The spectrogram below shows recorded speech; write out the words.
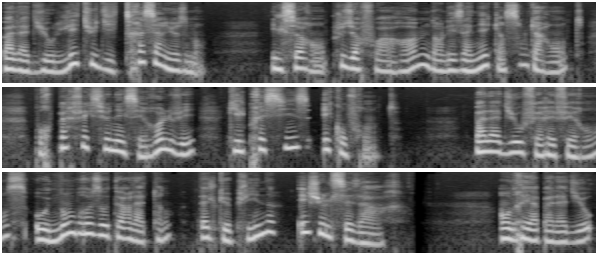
Palladio l'étudie très sérieusement. Il se rend plusieurs fois à Rome dans les années 1540 pour perfectionner ses relevés qu'il précise et confronte. Palladio fait référence aux nombreux auteurs latins tels que Pline et Jules César. Andrea Palladio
